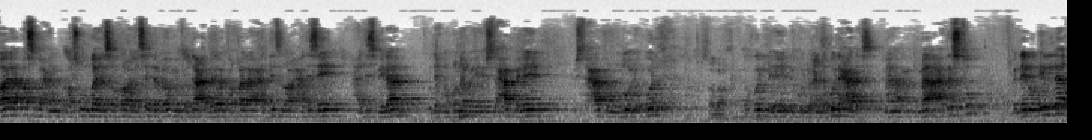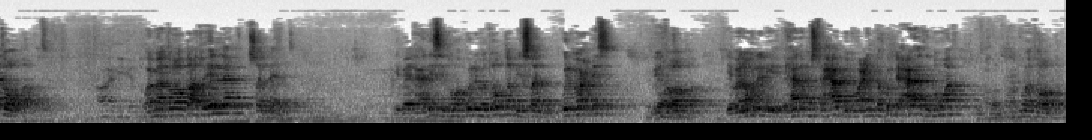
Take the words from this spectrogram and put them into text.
قال أصبح رسول الله صلى الله عليه وسلم يوم فدعا بلال فقال حدثنا عن حديث إيه؟ حديث بلال. وده إحنا قلنا بيستحب ليه؟ يستحب الوضوء لكل صلاة. لكل إيه؟ لكل عند كل حدث. ما ما أحدثت بالليل إلا توضأت. وما توضأت إلا صليت. يبقى الحديث إن هو كل ما يتوضا بيصلي. كل ما يحدث بيتوضأ. يبقى نقول إن هذا مستحب إن هو عند كل حدث إن هو ان هو يتوضا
